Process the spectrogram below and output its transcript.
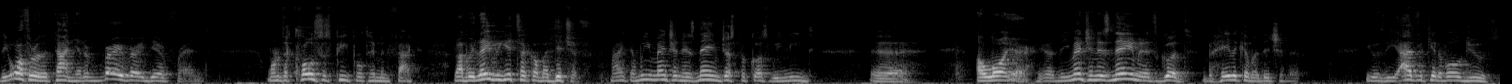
The author of the Tanya had a very, very dear friend. One of the closest people to him, in fact, Rabbi Levi Yitzhak of Berditchev, right? And we mention his name just because we need uh, a lawyer. You, know, you mention his name and it's good. He was the advocate of all Jews.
